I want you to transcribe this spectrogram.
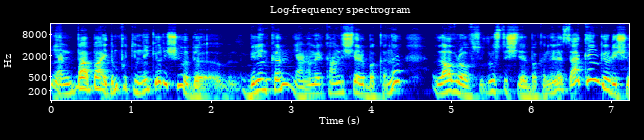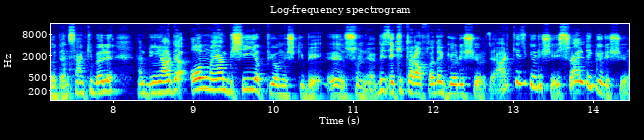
Yani Biden Putin'le görüşüyordu. Blinken yani Amerikan Dışişleri Bakanı Lavrov Rus Dışişleri Bakanı ile zaten görüşüyordu. Yani sanki böyle hani dünyada olmayan bir şey yapıyormuş gibi e, sunuyor. Biz iki tarafla da görüşüyoruz. Herkes görüşüyor. İsrail de görüşüyor.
